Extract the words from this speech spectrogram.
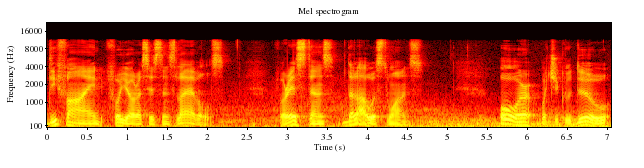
defined for your assistance levels. For instance, the lowest ones. Or what you could do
